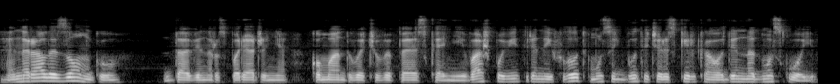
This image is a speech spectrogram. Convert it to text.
Генерале Зонгу, дав він розпорядження командувачу ВПС Кенії, ваш повітряний флот мусить бути через кілька годин над Москвою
